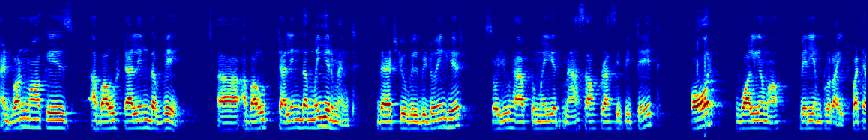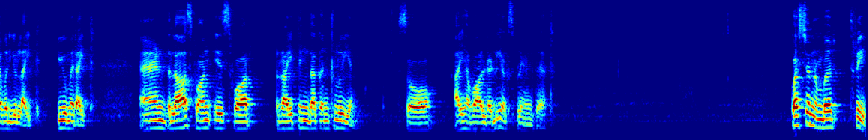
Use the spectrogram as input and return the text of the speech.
and one mark is about telling the way uh, about telling the measurement that you will be doing here so you have to measure mass of precipitate or volume of barium chloride whatever you like you may write and the last one is for writing the conclusion so I have already explained that question number three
